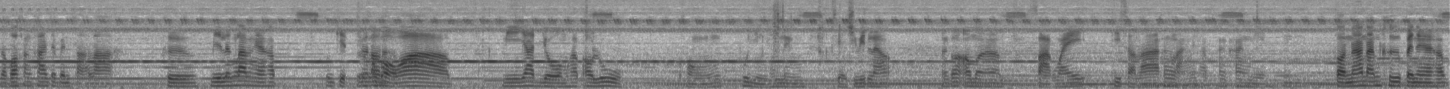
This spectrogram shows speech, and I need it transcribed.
แล้วก็ข้างๆจะเป็นศาลา คือมีเรื่องเล่ายังไงครับคุณกิตช่วยเขาเล่าหน่บยอกว่ามีญาติโยมครับ เอาลูกของผู้หญิงคนหนึ่งเสียชีวิตแล้ว แล้วก็เอามาฝากไว้ที่ศาลาข้างหลังนะครับข้างๆเมนก่อนหน้านั้นคือเป็นยังไงครับ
